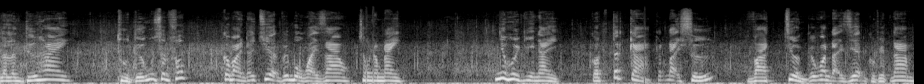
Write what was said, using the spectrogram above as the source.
Là lần thứ hai, Thủ tướng Nguyễn Xuân Phúc có bài nói chuyện với Bộ Ngoại giao trong năm nay. Nhưng hội nghị này có tất cả các đại sứ và trưởng cơ quan đại diện của Việt Nam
